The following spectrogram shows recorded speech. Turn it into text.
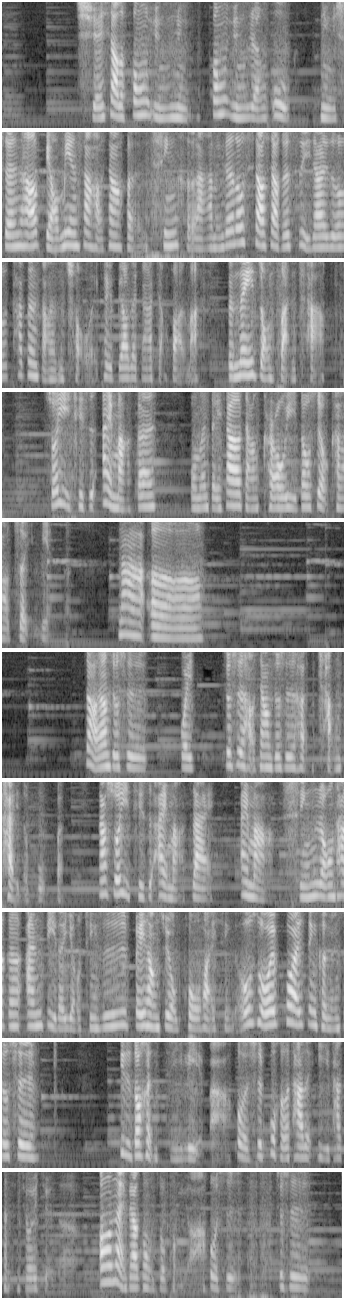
学校的风云女、风云人物女生，然后表面上好像很亲和啊，每个人都笑笑，可是私底下就说她真的长得很丑，哎，可以不要再跟她讲话了吗？的那一种反差。所以其实艾玛跟我们等一下要讲 Chloe 都是有看到这一面的。那呃，这好像就是归。就是好像就是很常态的部分，那所以其实艾玛在艾玛形容她跟安迪的友情，其实是非常具有破坏性的。我所谓破坏性，可能就是 一直都很激烈吧，或者是不合他的意，他可能就会觉得，哦，那你不要跟我做朋友啊，或者是就是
